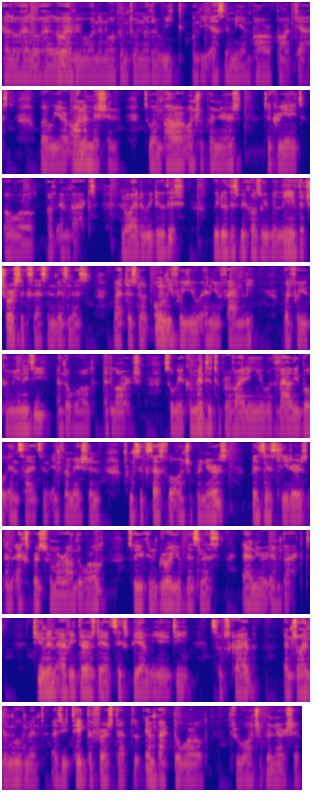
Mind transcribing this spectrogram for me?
Hello, hello, hello, everyone, and welcome to another week on the SME Empower podcast, where we are on a mission to empower entrepreneurs to create a world of impact. And why do we do this? We do this because we believe that your success in business matters not only for you and your family, but for your community and the world at large. So we are committed to providing you with valuable insights and information from successful entrepreneurs, business leaders, and experts from around the world so you can grow your business and your impact. Tune in every Thursday at 6 p.m. EAT, subscribe, and join the movement as you take the first step to impact the world through entrepreneurship.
